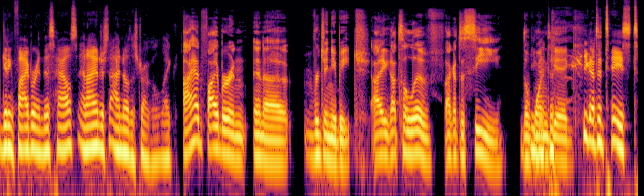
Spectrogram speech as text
getting fiber in this house, and I understand. I know the struggle. Like I had fiber in in a uh, Virginia Beach. I got to live. I got to see the you one to, gig. You got to taste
